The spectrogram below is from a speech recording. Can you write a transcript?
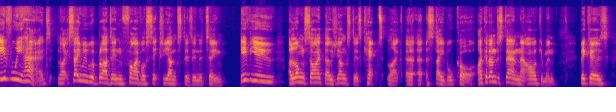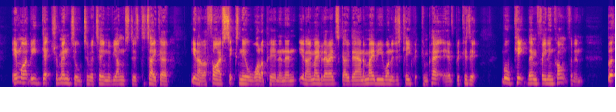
if we had, like, say, we were blooding five or six youngsters in the team, if you, alongside those youngsters, kept like a, a stable core, I could understand that argument because it might be detrimental to a team of youngsters to take a you know, a five, six nil wallop in, and then, you know, maybe their heads go down, and maybe you want to just keep it competitive because it will keep them feeling confident. But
